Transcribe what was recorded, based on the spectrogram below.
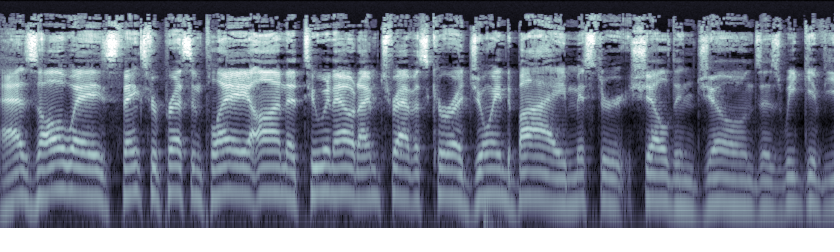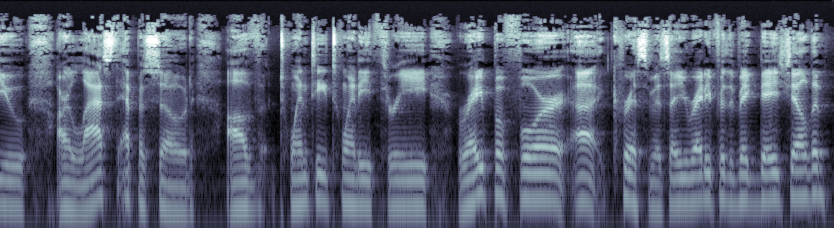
As always, thanks for pressing play on a two and out. I'm Travis Currah, joined by Mr. Sheldon Jones as we give you our last episode of 2023 right before uh, Christmas. Are you ready for the big day, Sheldon?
